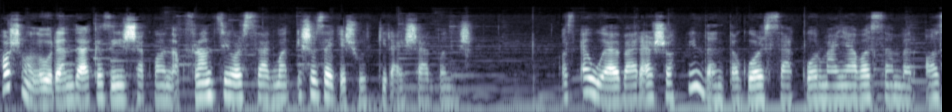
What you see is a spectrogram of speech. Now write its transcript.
Hasonló rendelkezések vannak Franciaországban és az Egyesült Királyságban is. Az EU elvárása minden tagország kormányával szemben az,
